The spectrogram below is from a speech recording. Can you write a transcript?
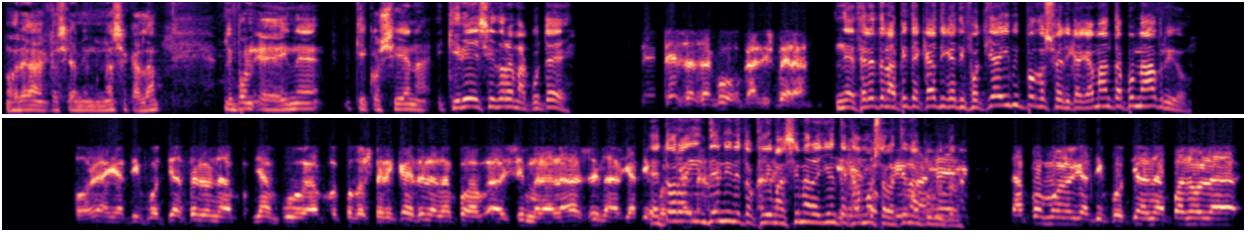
Ωραία, Κασιανή μου, να είσαι καλά. Λοιπόν, ε, είναι και 21. Κύριε Ισίδωρε, με ακούτε; Ναι, σας ακούω. Καλησπέρα. Ναι, θέλετε να πείτε κάτι για τη φωτιά ή ποδοσφαιρικά, για μένα τα πούμε αύριο. Ωραία, για τη φωτιά θέλω να μια που ποδοσφαιρικά ήθελα να πω σήμερα, αλλά να, για τη ε, φωτιά. Τώρα να... δεν είναι το κλίμα, σήμερα γίνεται χαμός τώρα. Τι να πούμε ναι, τώρα; Να πω μόνο για τη φωτιά να πάνε όλα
